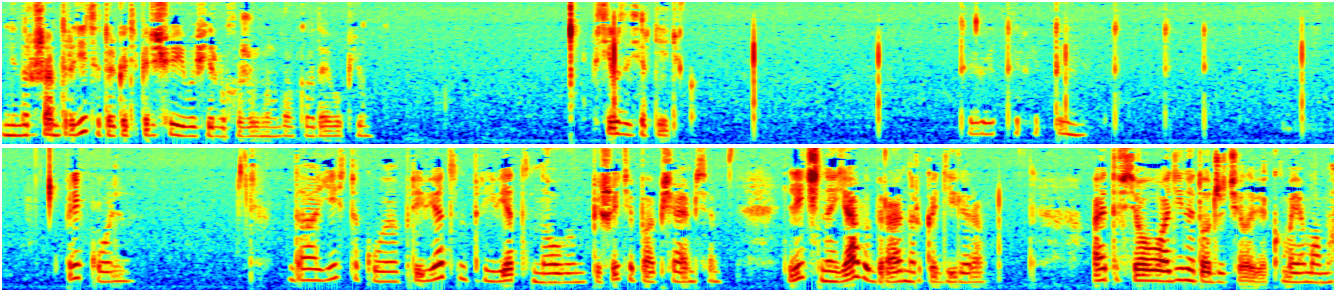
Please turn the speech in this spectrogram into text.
Не нарушаем традиции, только теперь еще и в эфир выхожу иногда, когда его пью. Спасибо за сердечко. Прикольно. Да, есть такое. Привет, привет новым. Пишите, пообщаемся. Лично я выбираю наркодилера. А это все один и тот же человек, моя мама.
